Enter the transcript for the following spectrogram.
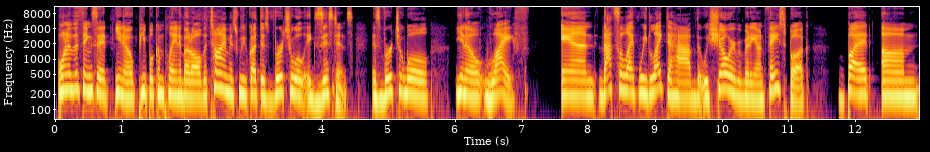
One of the things that, you know, people complain about all the time is we've got this virtual existence, this virtual, you know, life. And that's the life we'd like to have that we show everybody on Facebook. But um,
